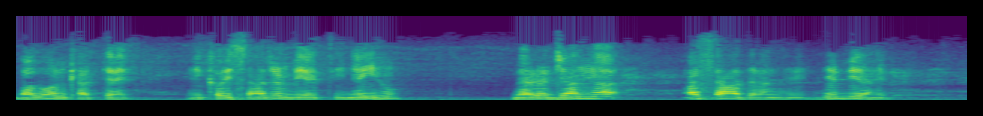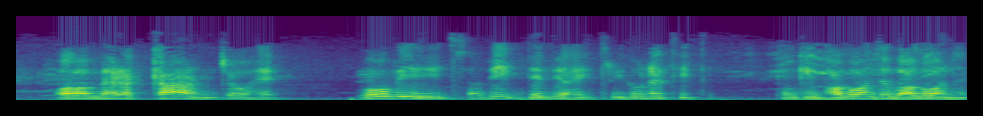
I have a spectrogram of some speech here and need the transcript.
भगवान कहते हैं, मैं कोई साधारण व्यक्ति नहीं हूँ। मेरा जन्म असाधारण है, दिव्य है। और मेरा कर्म जो है, वो भी सभी दिव्य है त्रिगुणातीत क्योंकि भगवान तो भगवान है।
